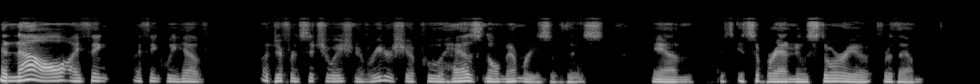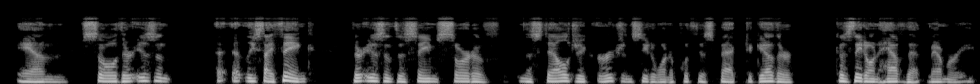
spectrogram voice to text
And now I think I think we have a different situation of readership who has no memories of this, and it's, it's a brand new story uh, for them. And so there isn't, at least I think, there isn't the same sort of nostalgic urgency to want to put this back together because they don't have that memory.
